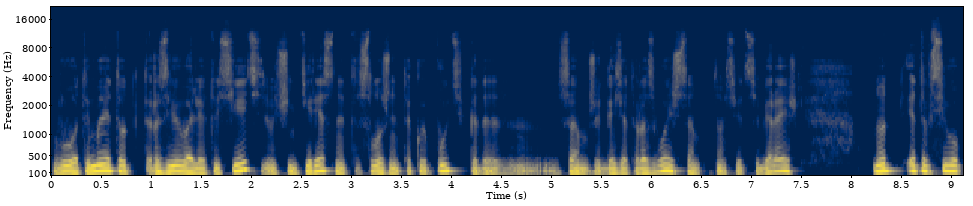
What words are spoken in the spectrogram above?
Вот, и мы это вот развивали эту сеть, очень интересно, это сложный такой путь, когда э, сам же газету разводишь, сам потом все это собираешь. Но это всего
